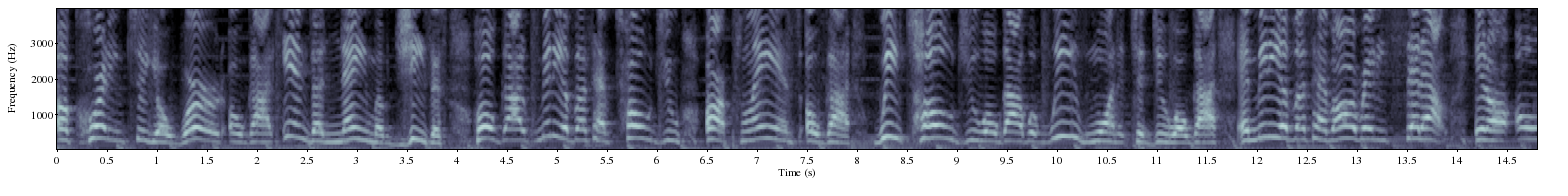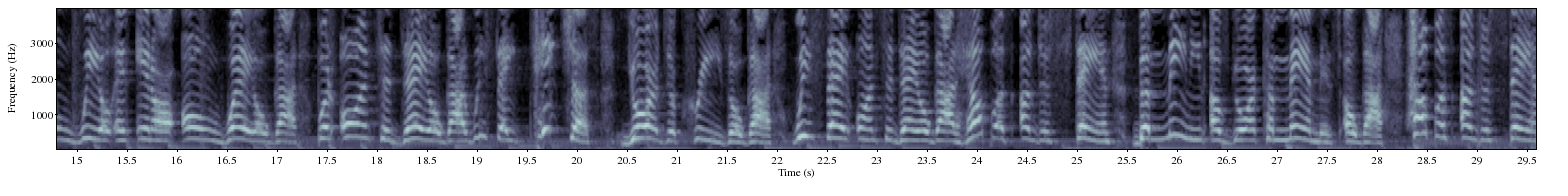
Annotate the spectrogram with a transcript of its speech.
according to your word, oh God, in the name of Jesus. Oh God, many of us have told you our plans, oh God. We've told you, oh God, what we've wanted to do, oh God. And many of us have already set out in our own will and in our own way, oh God. But on today, oh God, we say, teach us your decrees, oh God. We say on today, oh God, help us understand the meaning of your commandments, oh God. Help us understand,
